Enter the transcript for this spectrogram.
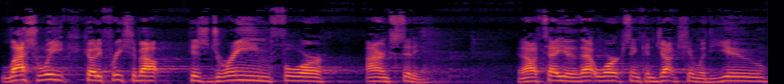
Last week, Cody preached about his dream for Iron City. And I'll tell you that that works in conjunction with you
